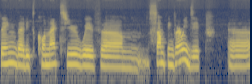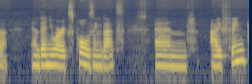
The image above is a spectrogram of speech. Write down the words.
thing that it connects you with um, something very deep, uh, and then you are exposing that. And I think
